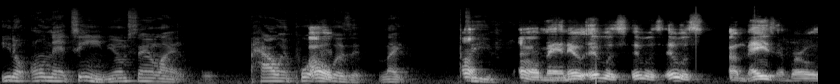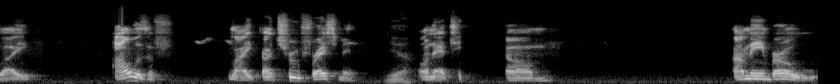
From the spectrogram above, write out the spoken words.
you know, on that team? You know what I'm saying? Like, how important Oh. was it? Like Oh. to you? Oh man, it, it was it was it was amazing, bro. Like I was a like a true freshman Yeah. on that team. Um, I mean, bro,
